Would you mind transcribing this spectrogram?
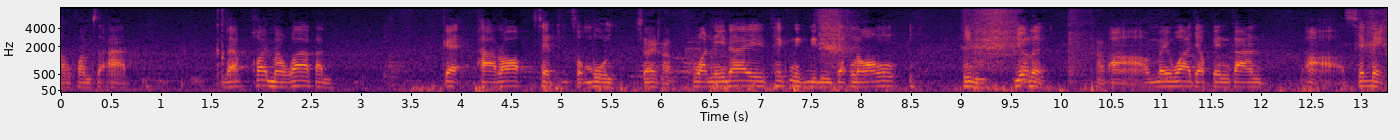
ทำความสะอาด แล้วค่อยมาว่ากัน แกะพารอกเสร็จสมบูรณ์ ใช่ครับ วันนี้ได้เทคนิคดีๆ จากน้องหิมเยอะเลยครับ อ่าไม่ว่าจะเป็นการอ่าเซตเบรก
